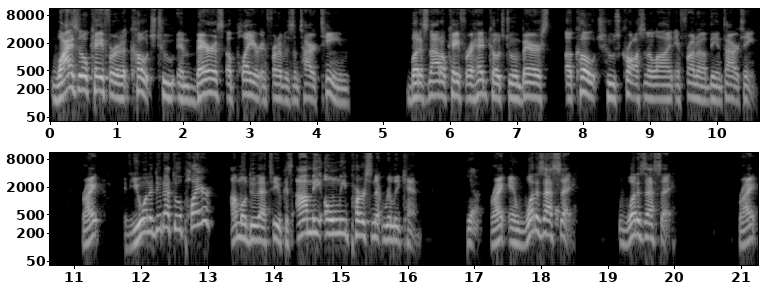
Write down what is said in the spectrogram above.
why is it okay for a coach to embarrass a player in front of his entire team, but it's not okay for a head coach to embarrass a coach who's crossing the line in front of the entire team, right? If you want to do that to a player, I'm gonna do that to you because I'm the only person that really can. Yeah. Right. And what does that say? What does that say? Right.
